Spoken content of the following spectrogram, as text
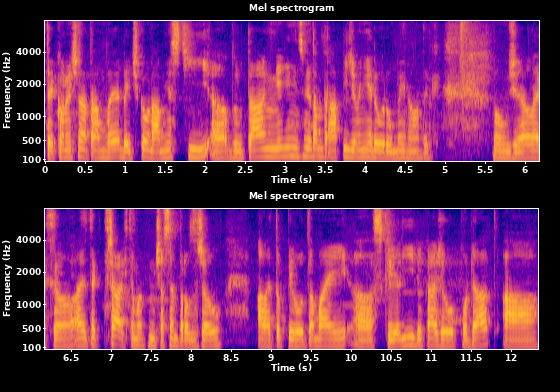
To je konečná tramvaje, Bejčkou náměstí a brutální. Jediný, co mě tam trápí, že oni jedou rumy, no, tak bohužel, jako, ale tak třeba v tomhle časem prozřou ale to pivo tam mají uh, skvělý, dokážou ho podat a,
